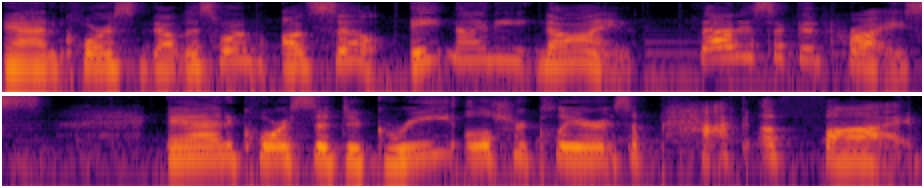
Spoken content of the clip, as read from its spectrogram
And of course, now this one on sale, $8.99. That is a good price. And of course, the Degree Ultra Clear is a pack of five.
